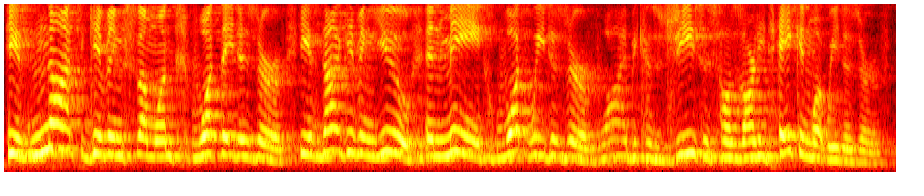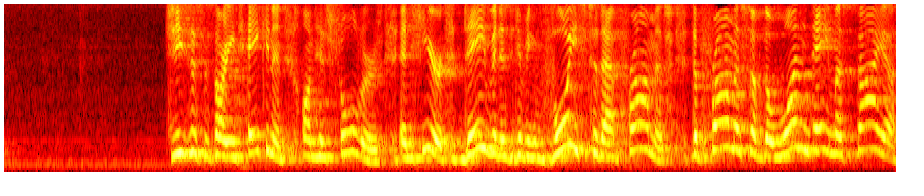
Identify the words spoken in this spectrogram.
He is not giving someone what they deserve. He is not giving you and me what we deserve. Why? Because Jesus has already taken what we deserve. Jesus has already taken it on his shoulders. And here, David is giving voice to that promise the promise of the one day Messiah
